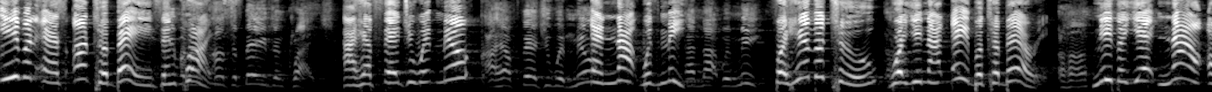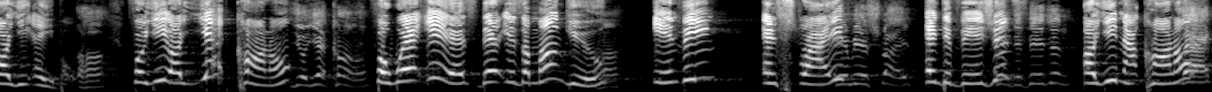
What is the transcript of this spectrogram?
Even as unto babes in even Christ. unto babes in Christ. I have fed you with milk. I have fed you with milk. And not with meat. And not with meat. For hitherto uh-huh. were ye not able to bear it. Uh-huh. Neither yet now are ye able. Uh-huh. For ye are yet carnal. You're yet carnal. For where is there is among you Uh-huh. envy and strife Envy and strife. and divisions? And division. Are ye not carnal? That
